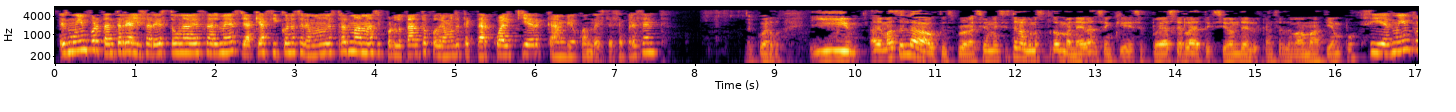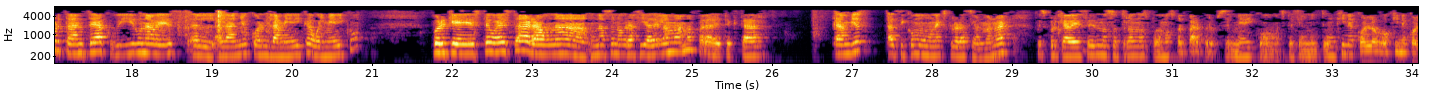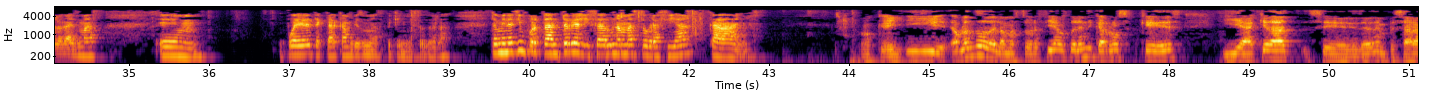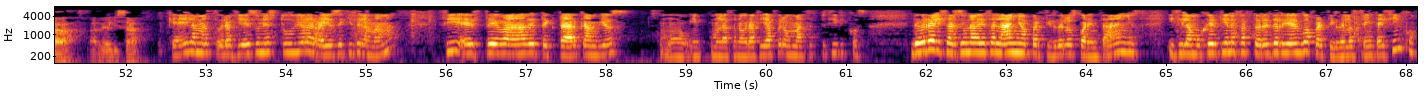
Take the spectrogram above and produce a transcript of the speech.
Es muy importante realizar esto una vez al mes, ya que así conoceremos nuestras mamas y por lo tanto podremos detectar cualquier cambio cuando éste se presente. De acuerdo. Y además de la autoexploración, ¿existen algunas otras maneras en que se puede hacer la detección del cáncer de mama a tiempo? Sí, es muy importante acudir una vez al, al año con la médica o el médico porque este o esta hará una, una sonografía de la mama para detectar cambios, así como una exploración manual, pues porque a veces nosotros nos podemos palpar, pero pues el médico, especialmente un ginecólogo o ginecóloga, es más, eh, puede detectar cambios más pequeñitos, ¿verdad? También es importante realizar una mastografía cada año. Ok, y hablando de la mastografía, ¿me podría indicarnos qué es ¿Y a qué edad se debe empezar a, a, realizar? Ok, la mastografía es un estudio de rayos X de la mama. Sí, este va a detectar cambios como, como la sonografía, pero más específicos. Debe realizarse una vez al año a partir de los 40 años y si la mujer tiene factores de riesgo a partir de los 35.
